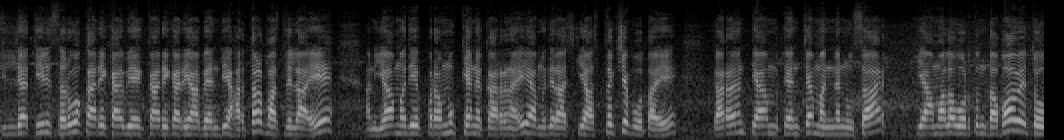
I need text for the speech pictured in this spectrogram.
जिल्ह्यातील सर्व कार्यकारी कार्यकारी अभियंते हरताळ फासलेला आहे आणि यामध्ये प्रामुख्यानं कारण आहे यामध्ये राजकीय हस्तक्षेप होत आहे. कारण त्या त्यांच्या म्हणण्यानुसार की आम्हाला वरतून दबाव येतो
